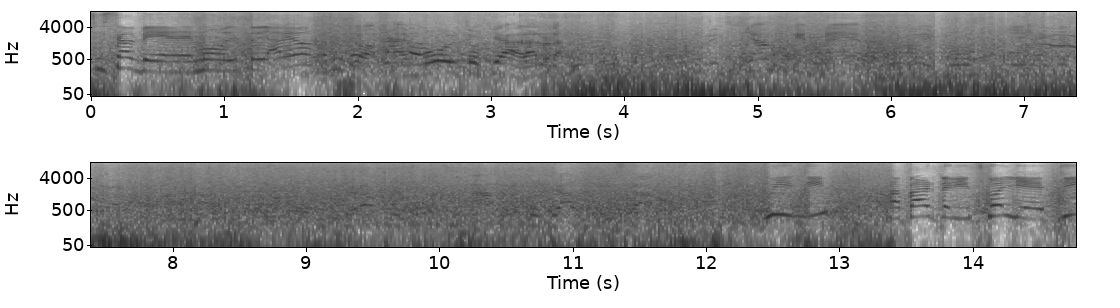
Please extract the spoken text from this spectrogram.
si sta bene, molto. Avevo So, è molto chiara. Allora, precisiamo che non è uno dei posti in Però come prima giornata da così alto ci sta. Quindi, a parte gli scoglietti,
